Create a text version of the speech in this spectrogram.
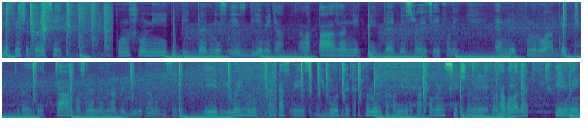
রিফ্রেশ রয়েছে পনেরোশো nits peak brightness H B M এটা। আবার পাঁচ হাজার নিট পিক ব্রাইটনেস রয়েছে এই ফোনে অ্যান্ড্রয়েড পনেরো আপডেট রয়েছে। চার বছরের মেজর আপডেট দিবে তারা বলতেছে এর ইউআই হলো ফান্টাস ওয়েস ভিভোর যেটা। চলুন তাহলে এর পারফরমেন্স সেকশন নিয়ে কথা বলা যাক। এর মেইন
